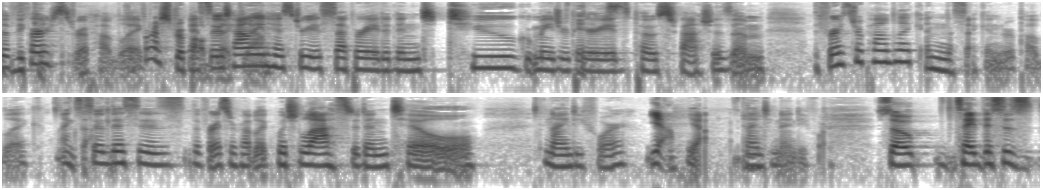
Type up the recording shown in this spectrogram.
The, first republic. The first Yeah, republic. so Italian yeah. history is separated into two major periods post fascism the First Republic and the Second Republic. Exactly. So this is the First Republic, which lasted until 94. Yeah. Yeah, 1994. So say this is,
